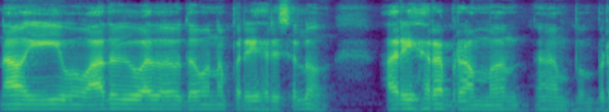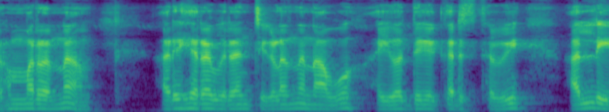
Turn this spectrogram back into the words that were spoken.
ನಾವು ಈ ವಾದ ವಿವಾದವನ್ನು ಪರಿಹರಿಸಲು ಹರಿಹರ ಬ್ರಹ್ಮ, ಬ್ರಹ್ಮರನ್ನು, ಹರಿಹರ ವಿರಂಚಿಗಳನ್ನು ನಾವು ಅಯೋಧ್ಯೆಗೆ ಕರೆಸ್ತೀವಿ. ಅಲ್ಲಿ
